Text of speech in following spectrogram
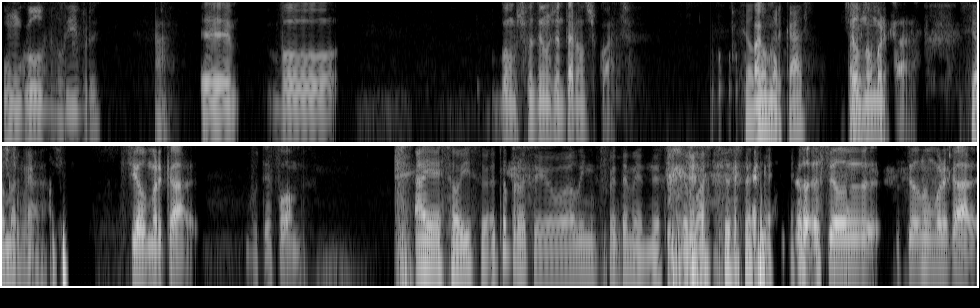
um gol de livre, Eh, vou... vamos fazer um jantar uns quatro. Se ele Pago. não marcar? Se ele não marcar. Se ele marcar. Se ele marcar, vou ter fome. Ah, é só isso? Então pronto, eu alinho perfeitamente nesse tipo de apostas. se, ele, se ele não marcar,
